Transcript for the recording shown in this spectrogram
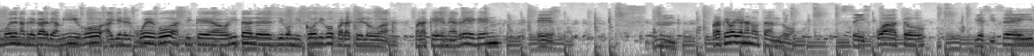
pueden agregar de amigo ahí en el juego, así que ahorita les digo mi código para que lo para que me agreguen. Es mm, para que vayan anotando. 64 16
